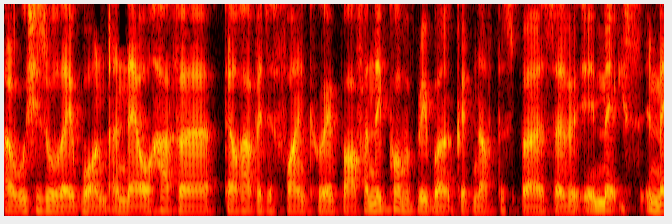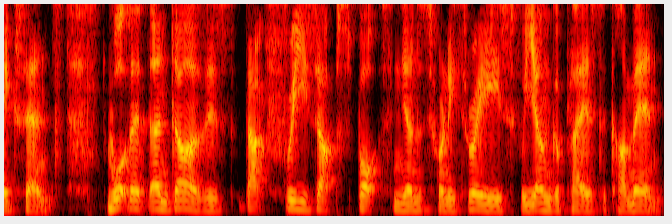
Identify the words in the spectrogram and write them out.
uh, which is all they want, and they'll have a they'll have a defined career path, and they probably weren't good enough for Spurs, so it makes it makes sense. What that then does is that frees up spots in the under 23s for younger players to come in.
